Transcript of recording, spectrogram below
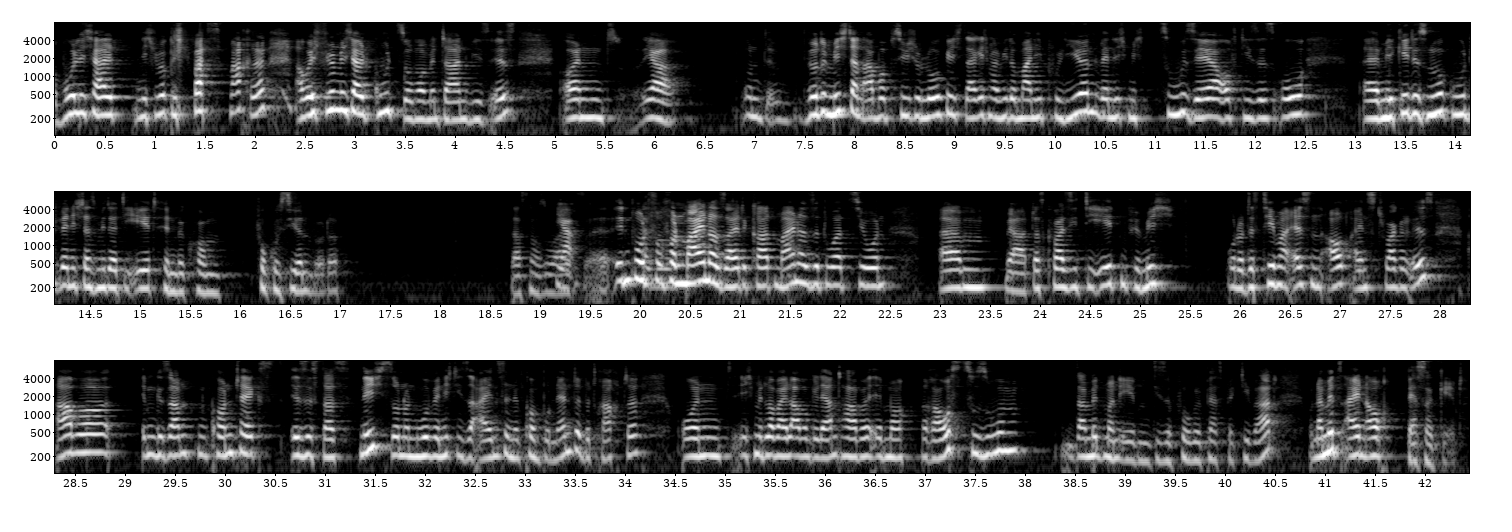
obwohl ich halt nicht wirklich was mache, aber ich fühle mich halt gut so momentan, wie es ist. Und ja, und würde mich dann aber psychologisch, sage ich mal, wieder manipulieren, wenn ich mich zu sehr auf dieses, oh, äh, mir geht es nur gut, wenn ich das mit der Diät hinbekomme, fokussieren würde. Das nur so ja. als äh, Input also, von meiner Seite, gerade meiner Situation. Ähm, ja, dass quasi Diäten für mich oder das Thema Essen auch ein Struggle ist. Aber im gesamten Kontext ist es das nicht, sondern nur, wenn ich diese einzelne Komponente betrachte und ich mittlerweile aber gelernt habe, immer raus zu zoomen, damit man eben diese Vogelperspektive hat und damit es einen auch besser geht.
